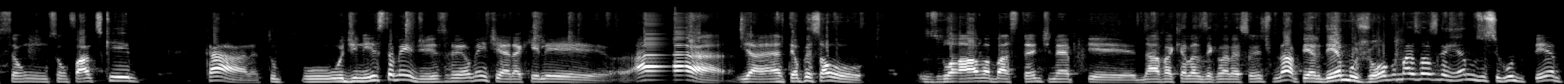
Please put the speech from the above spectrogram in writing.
são, são fatos que, cara, tu, o, o Diniz também, o Diniz realmente era aquele. Ah, e a- até o pessoal zoava bastante, né? Porque dava aquelas declarações tipo, não, perdemos o jogo, mas nós ganhamos o segundo tempo.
